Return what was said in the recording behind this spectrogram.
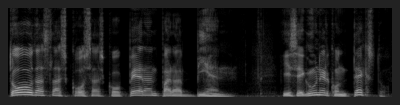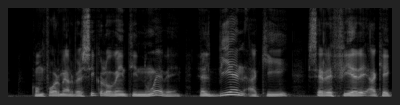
todas las cosas cooperan para bien. Y según el contexto, conforme al versículo 29, el bien aquí se refiere a que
